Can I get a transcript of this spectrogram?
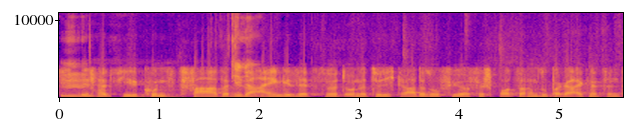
mhm. ist halt viel Kunstfaser, die genau. da eingesetzt wird und natürlich gerade so für, für Sportsachen super geeignet sind.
